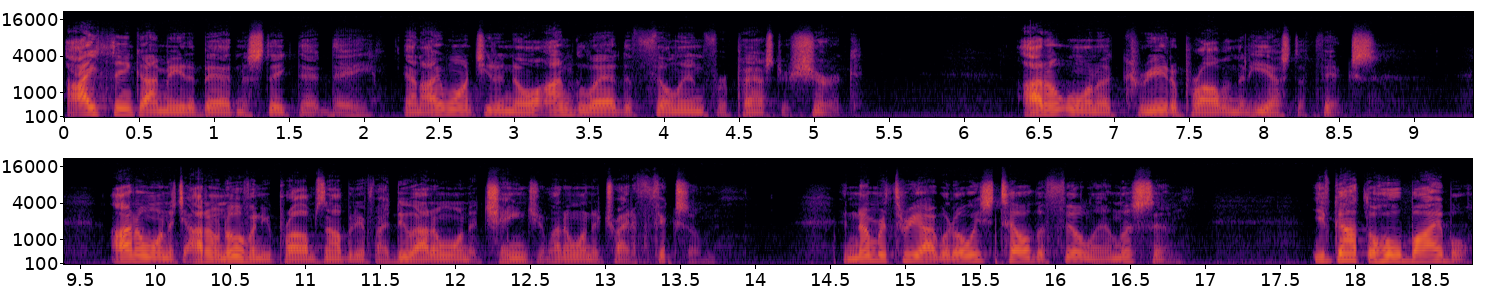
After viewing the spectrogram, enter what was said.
I think I made a bad mistake that day, and I want you to know I'm glad to fill in for Pastor Shirk. I don't want to create a problem that he has to fix. I don't want to, I don't know of any problems now, but if I do, I don't want to change them. I don't want to try to fix them. And number three, I would always tell the fill in listen, you've got the whole Bible.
